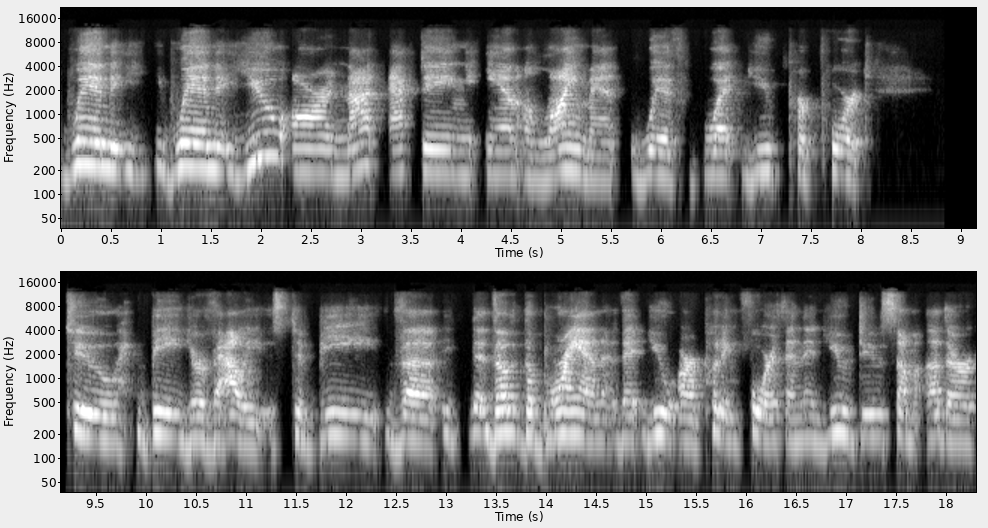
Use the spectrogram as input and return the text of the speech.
When when you are not acting in alignment with what you purport to be your values to be the, the the brand that you are putting forth and then you do some other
